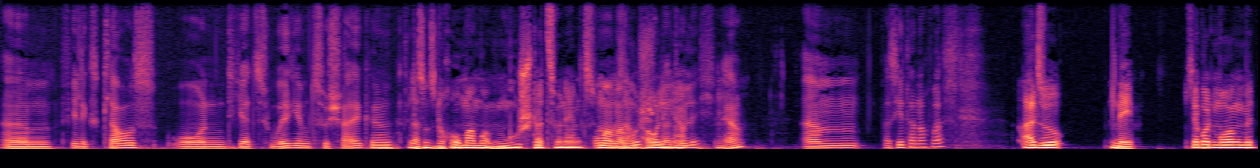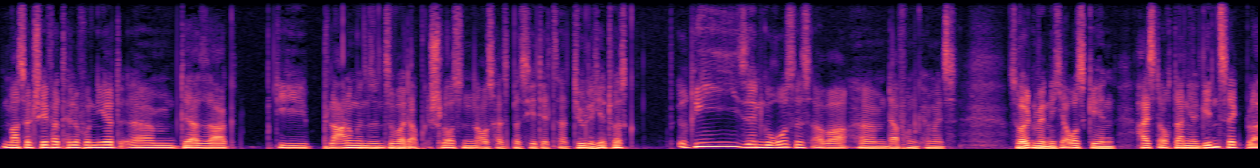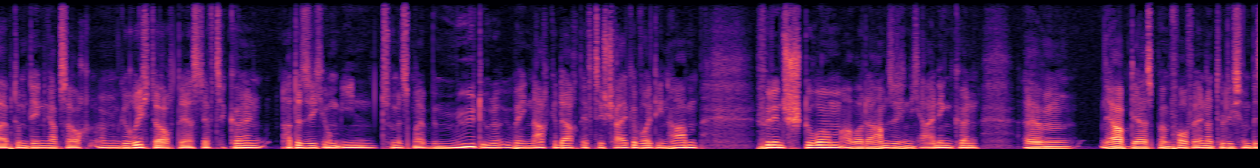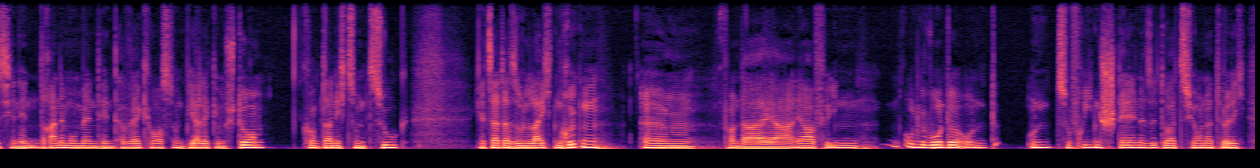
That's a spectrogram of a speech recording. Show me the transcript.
Ähm, Felix Klaus und jetzt William zu Schalke. Lass uns noch Oma Mamouche dazu nehmen. Zu Oma Mamouche, natürlich, ja. ja. Mhm. Ähm, passiert da noch was? Also, nee. Ich habe heute Morgen mit Marcel Schäfer telefoniert. Ähm, der sagt, die Planungen sind soweit abgeschlossen, außer es passiert jetzt natürlich etwas riesengroßes, aber ähm, davon können wir jetzt, sollten wir nicht ausgehen. Heißt auch Daniel Ginzek bleibt, um den gab es auch ähm, Gerüchte, auch der erste FC Köln hatte sich um ihn zumindest mal bemüht oder über ihn nachgedacht. FC Schalke wollte ihn haben für den Sturm, aber da haben sie sich nicht einigen können. Ähm, ja, der ist beim VfL natürlich so ein bisschen hinten dran im Moment, hinter Weghorst und Bialek im Sturm, kommt da nicht zum Zug. Jetzt hat er so einen leichten Rücken, ähm, von daher, ja, für ihn ungewohnte und unzufriedenstellende Situation natürlich.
